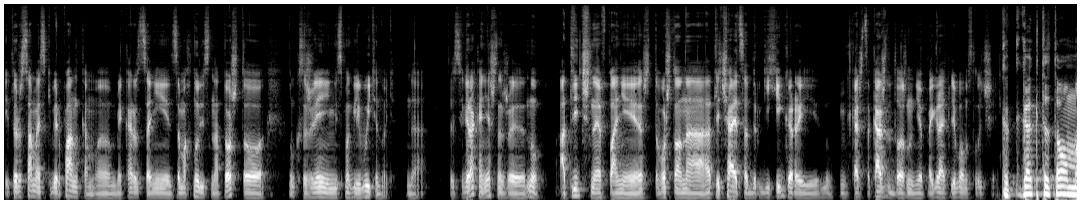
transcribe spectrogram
И то же самое с Киберпанком. Э, мне кажется, они замахнулись на то, что, ну, к сожалению, не смогли вытянуть. Да. То есть игра, конечно же, ну, отличная в плане того, что она отличается от других игр, и, ну, мне кажется, каждый должен в нее поиграть в любом случае. Как- как-то Том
